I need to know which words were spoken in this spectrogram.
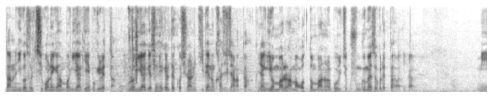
나는 이것을 직원에게 한번 이야기해 보기로 했다. 물론 이야기에서 해결될 것이라는 기대는 가지지 않았다. 그냥 이런 말을 하면 어떤 반응을 보일지 궁금해서 ส 그랬다. วัสดีครับ มี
